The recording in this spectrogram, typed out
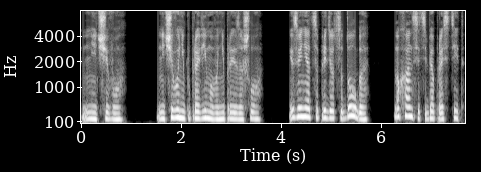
Ничего. Ничего непоправимого не произошло. Извиняться придется долго, но Ханси тебя простит.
